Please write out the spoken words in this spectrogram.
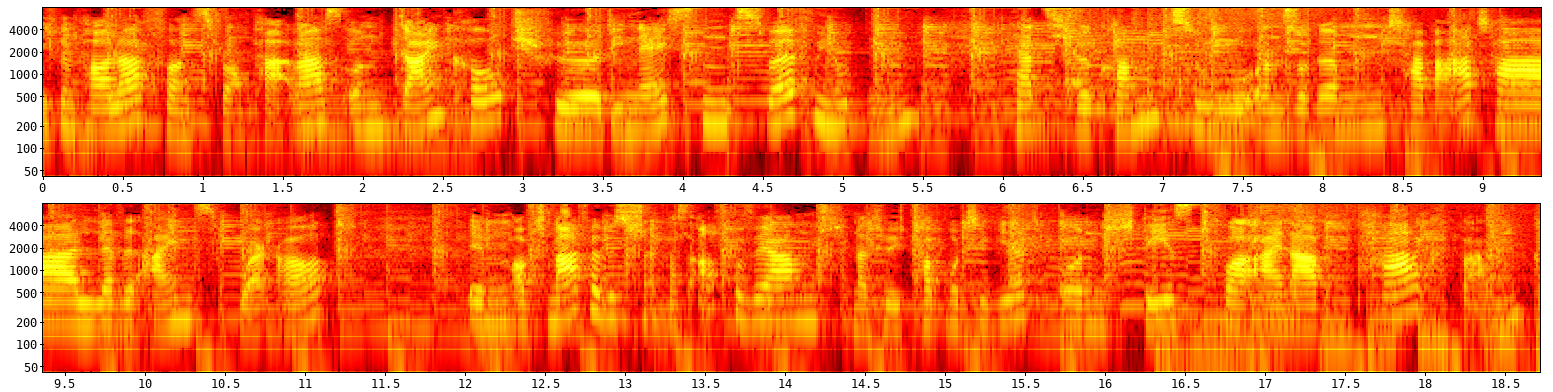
Ich bin Paula von Strong Partners und dein Coach für die nächsten zwölf Minuten. Herzlich willkommen zu unserem Tabata Level 1 Workout. Im Optimalfall bist du schon etwas aufgewärmt, natürlich top motiviert und stehst vor einer Parkbank.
